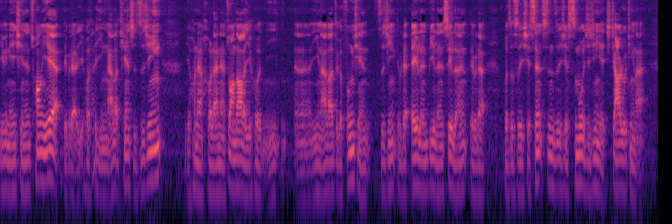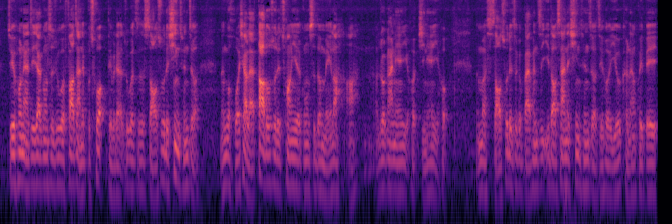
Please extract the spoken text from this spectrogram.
一个年轻人创业，对不对？以后他引来了天使资金。以后呢，后来呢，壮大了以后，你呃引来了这个风险资金，对不对？A 轮、B 轮、C 轮，对不对？或者是一些甚甚至一些私募基金也加入进来。最后呢，这家公司如果发展的不错，对不对？如果只是少数的幸存者能够活下来，大多数的创业公司都没了啊。若干年以后，几年以后，那么少数的这个百分之一到三的幸存者，最后有可能会被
